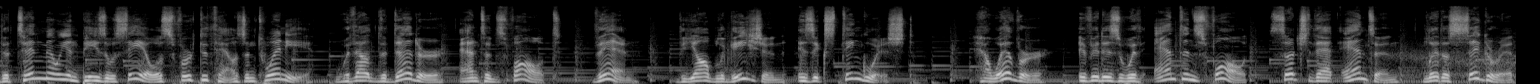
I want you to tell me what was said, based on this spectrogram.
the 10 million peso sales for 2020, without the debtor, Anton's fault, then the obligation is extinguished. However, if it is with Anton's fault, such that Anton lit a cigarette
